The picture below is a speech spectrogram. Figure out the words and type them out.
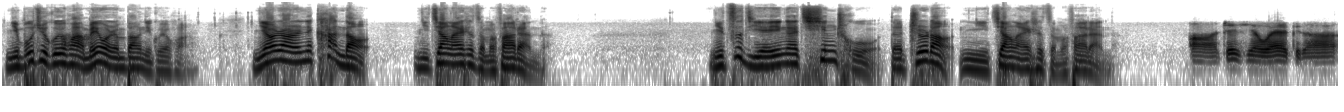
你不去规划，没有人帮你规划。你要让人家看到你将来是怎么发展的，你自己也应该清楚的知道你将来是怎么发展的。啊，这些我也给他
